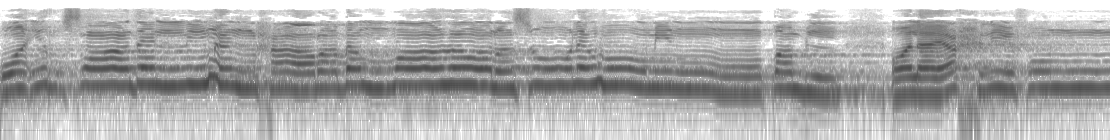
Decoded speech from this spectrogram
وإرصادا لمن حارب الله ورسوله من قبل وليحلفن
